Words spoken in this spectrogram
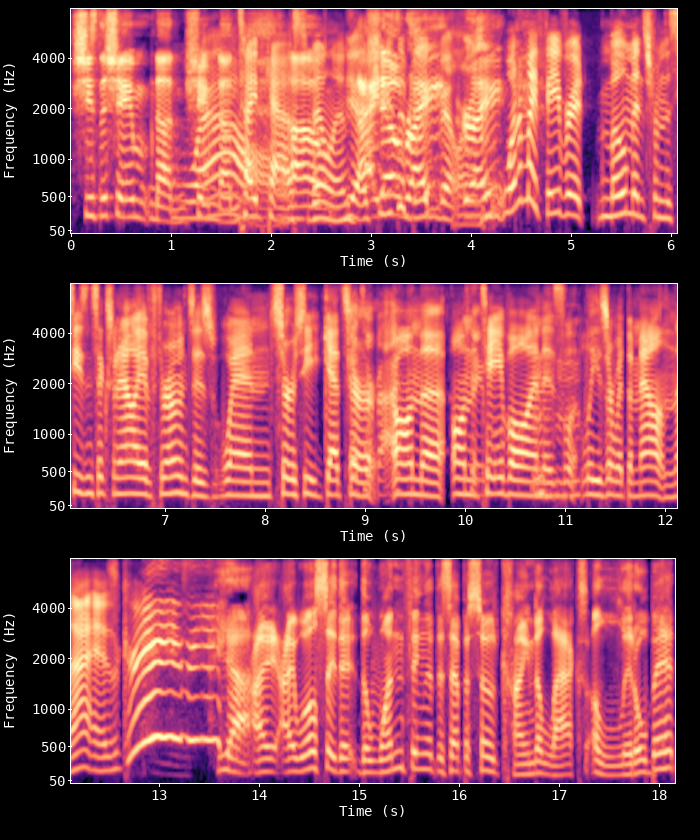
She's the shame nun. Shame nun. Typecast Um, villain. Yeah, I she's know, a big villain. Right? One of my favorite moments from the season six finale of Thrones is when Cersei gets, Gets her her, on the on the Table. table and is Mhm. leaves her with the mountain. That is crazy. Yeah. I, I will say that the one thing that this episode kind of lacks a little bit,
